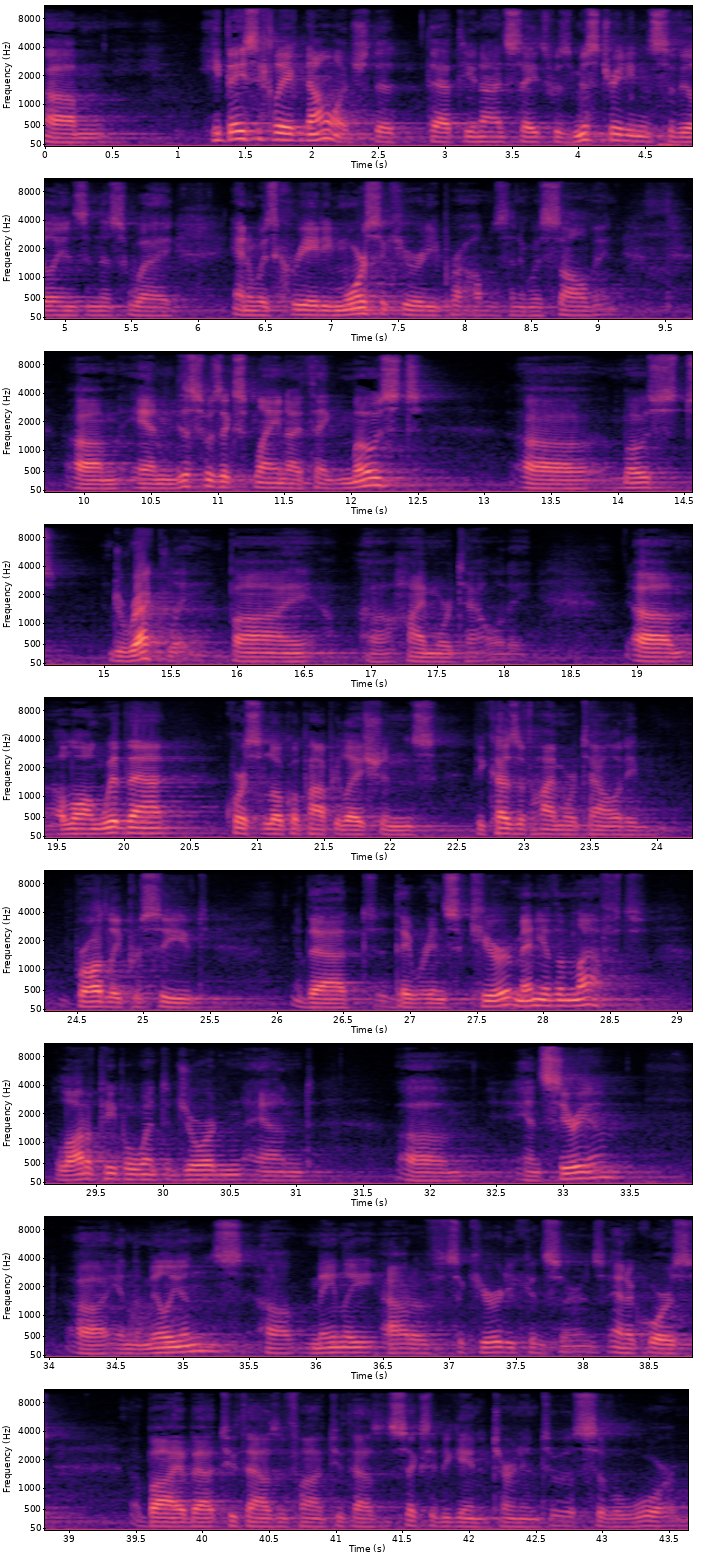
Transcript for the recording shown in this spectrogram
Um, he basically acknowledged that, that the United States was mistreating the civilians in this way and it was creating more security problems than it was solving. Um, and this was explained, I think, most, uh, most directly by uh, high mortality. Um, along with that, of course, the local populations, because of high mortality, broadly perceived that they were insecure. Many of them left. A lot of people went to Jordan and, um, and Syria uh, in the millions, uh, mainly out of security concerns. And of course, by about 2005, 2006, it began to turn into a civil war.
